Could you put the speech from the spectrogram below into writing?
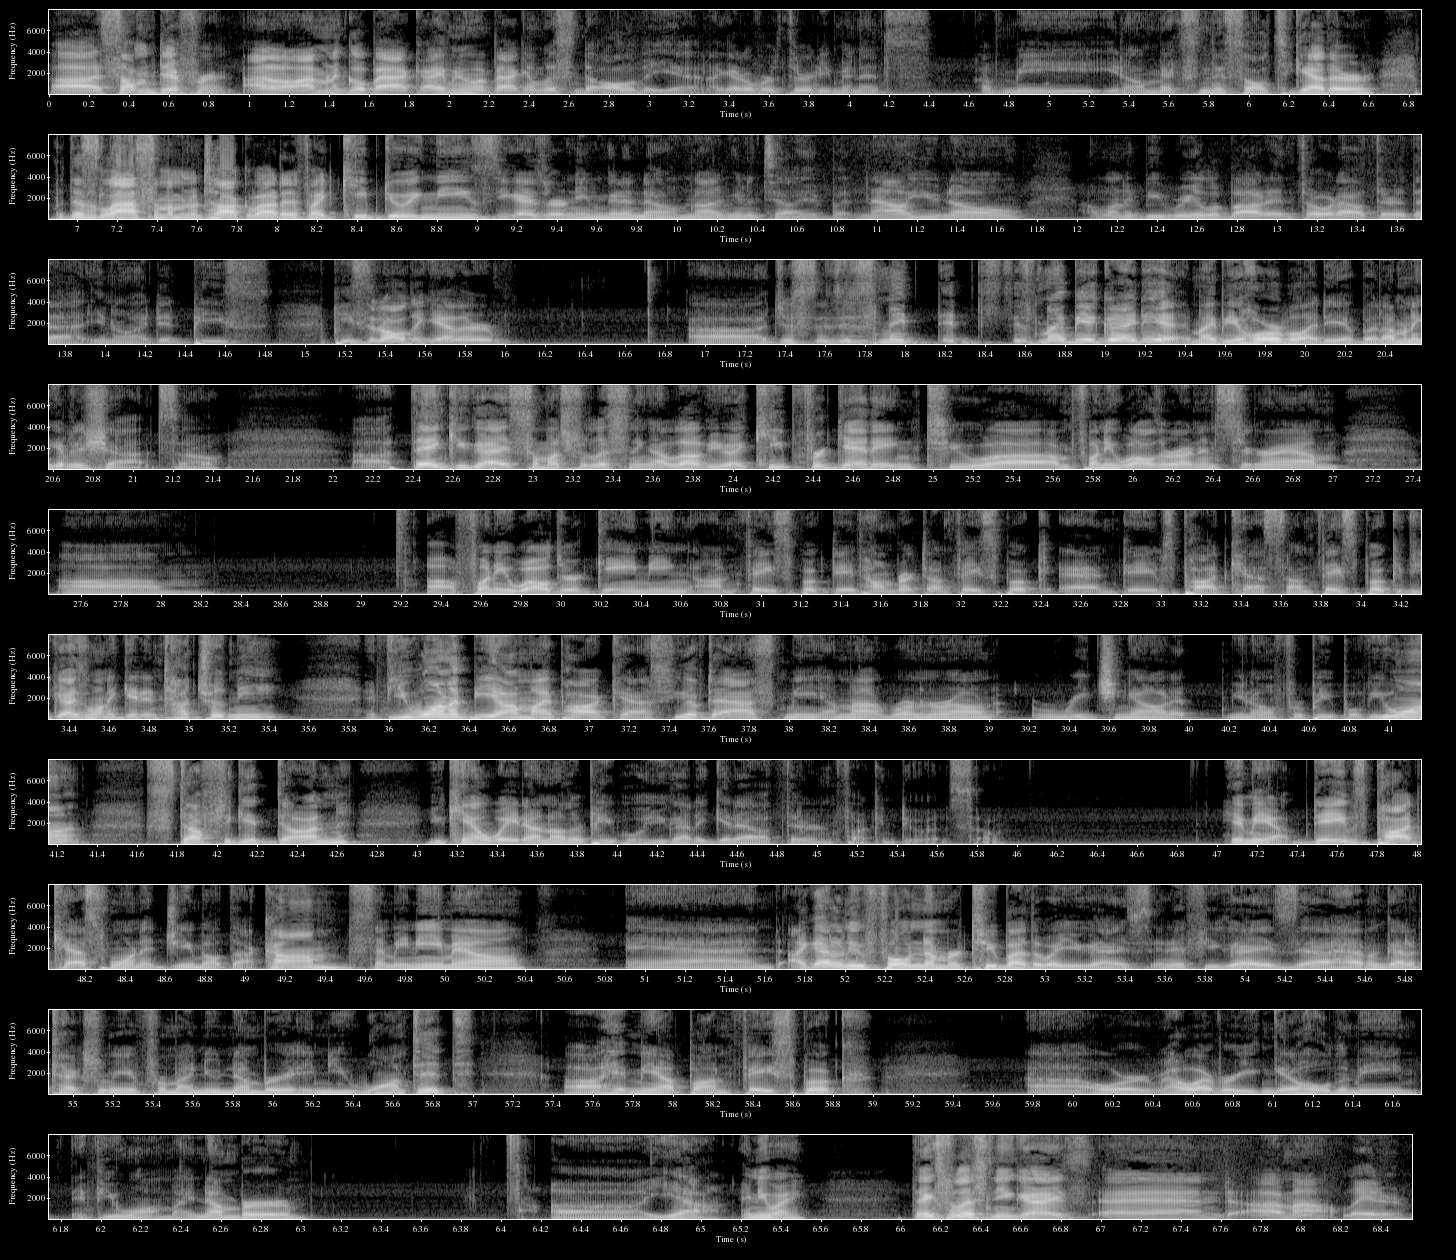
Uh, something different. I don't know. I'm gonna go back. I haven't went back and listened to all of it yet. I got over 30 minutes of me, you know, mixing this all together. But this is the last time I'm gonna talk about it. If I keep doing these, you guys aren't even gonna know. I'm not even gonna tell you. But now you know. I want to be real about it and throw it out there that you know I did piece piece it all together. Uh, just it just made it. This might be a good idea. It might be a horrible idea, but I'm gonna give it a shot. So. Uh, thank you guys so much for listening. I love you. I keep forgetting to. Uh, I'm Funny Welder on Instagram. Um, uh, Funny Welder Gaming on Facebook, Dave Helmbrecht on Facebook, and Dave's podcast on Facebook. If you guys want to get in touch with me, if you want to be on my podcast, you have to ask me. I'm not running around reaching out at you know for people. If you want stuff to get done, you can't wait on other people. You got to get out there and fucking do it. So hit me up, Dave's podcast one at gmail.com. Send me an email. And I got a new phone number too, by the way, you guys. And if you guys uh, haven't got a text from me for my new number and you want it, uh, hit me up on Facebook uh, or however you can get a hold of me if you want my number. Uh, yeah. Anyway, thanks for listening, guys, and I'm out later.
